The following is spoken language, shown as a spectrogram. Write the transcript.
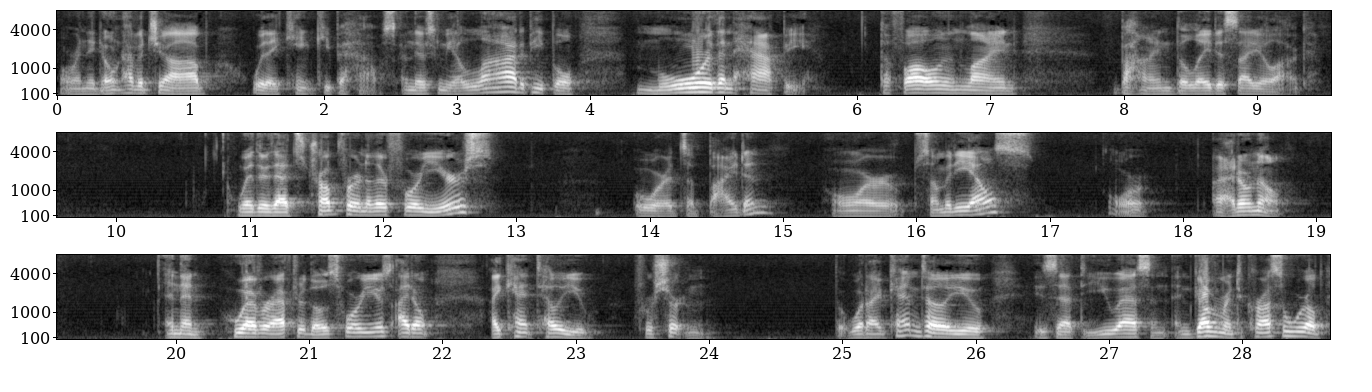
or when they don't have a job or they can't keep a house. And there's going to be a lot of people more than happy to fall in line behind the latest ideologue. Whether that's Trump for another 4 years or it's a Biden or somebody else or I don't know. And then whoever after those 4 years, I don't I can't tell you for certain. But what I can tell you is that the U.S. and, and government across the world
